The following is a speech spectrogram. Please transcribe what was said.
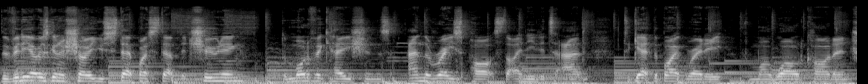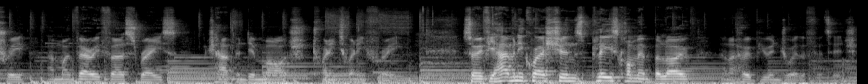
The video is going to show you step by step the tuning, the modifications and the race parts that I needed to add to get the bike ready for my wildcard entry and my very first race which happened in March 2023. So if you have any questions please comment below and I hope you enjoy the footage.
